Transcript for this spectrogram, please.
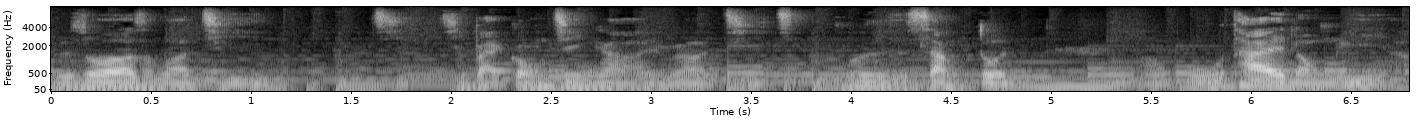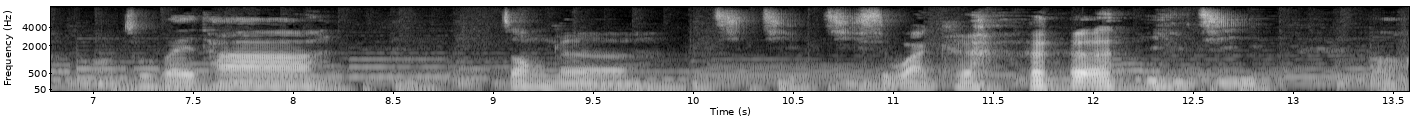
比如说什么几几几百公斤啊，有没有几或者是上吨啊，不太容易啊，除非他。种了几几几十万颗 艺伎啊，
